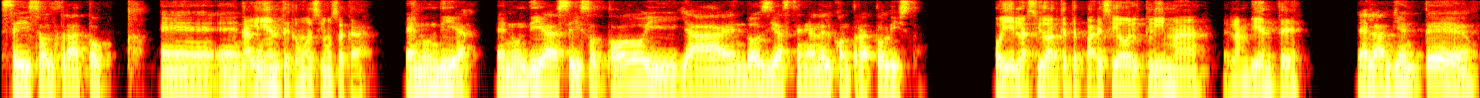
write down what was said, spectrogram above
se hizo el trato eh, en, caliente, como decimos acá. En un día. En un día se hizo todo y ya en dos días tenían el contrato listo. Oye, ¿la ciudad qué te pareció? ¿El clima? ¿El ambiente? El ambiente,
